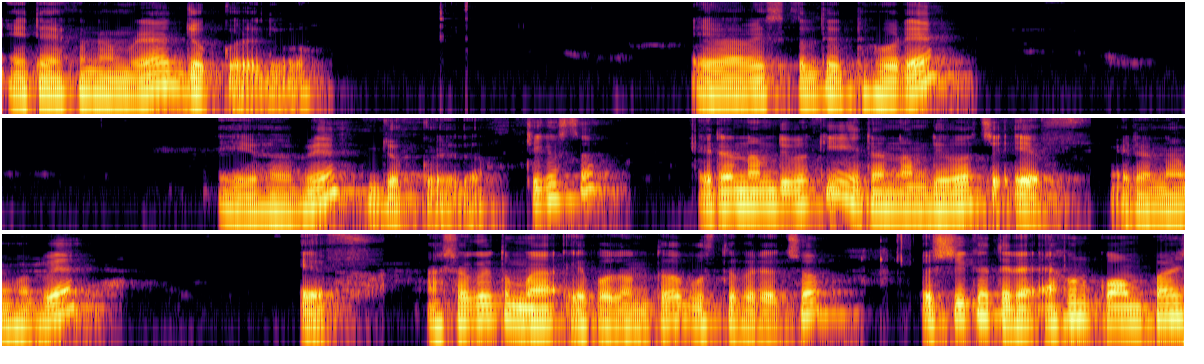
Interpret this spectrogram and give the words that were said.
এটা এখন আমরা যোগ করে দেব। এভাবে স্কেলতে ধরে এইভাবে যোগ করে দাও, ঠিক আছে? এটার নাম দিবা কি? এটার নাম দিবা হচ্ছে এফ এটার নাম হবে এফ আশা করি তোমরা এ পর্যন্ত বুঝতে পেরেছ। তো শিক্ষার্থীরা, এখন কম্পাস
